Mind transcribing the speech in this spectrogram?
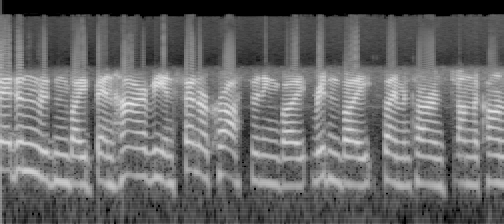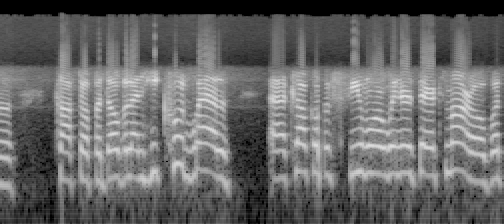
Seddon, ridden by Ben Harvey, and Fenner Cross, ridden by, ridden by Simon Torrens, John McConnell clocked up a double, and he could well. Uh, clock up a few more winners there tomorrow. But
